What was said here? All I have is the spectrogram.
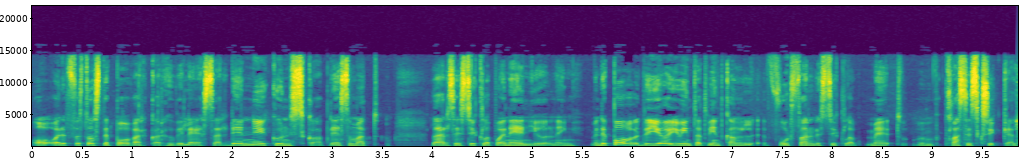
och, och det, förstås det påverkar hur vi läser. Det är en ny kunskap. Det är som att lära sig cykla på en enhjulning. Men det, på, det gör ju inte att vi inte kan fortfarande cykla med klassisk cykel.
